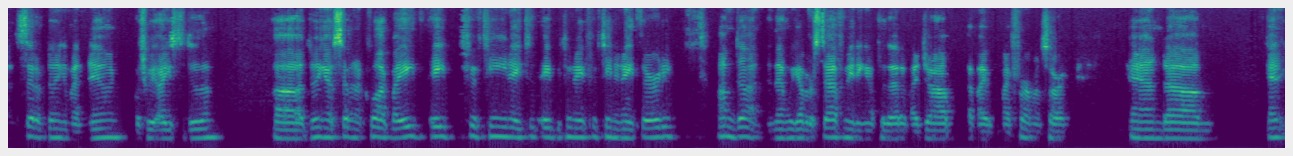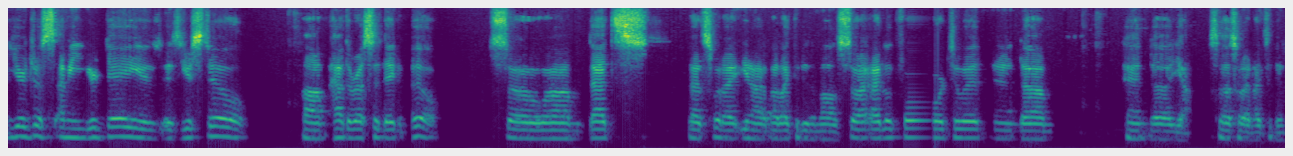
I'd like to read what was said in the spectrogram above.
instead of doing them at noon, which we I used to do them, uh, doing at seven o'clock by eight eight fifteen, eight, eight between eight fifteen and eight thirty, I'm done. And then we have our staff meeting after that at my job at my, my firm. I'm sorry, and um, and you're just I mean your day is is you still um, have the rest of the day to build. So um, that's that's what I you know I like to do the most. So I, I look forward to it, and um, and uh, yeah, so that's what I like to do.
